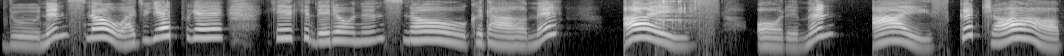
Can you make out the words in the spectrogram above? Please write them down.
눈은 snow. 아주 예쁘게 이렇게, 이렇게 내려오는 snow. 그 다음에 ice. 얼음은 ice. Good job.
